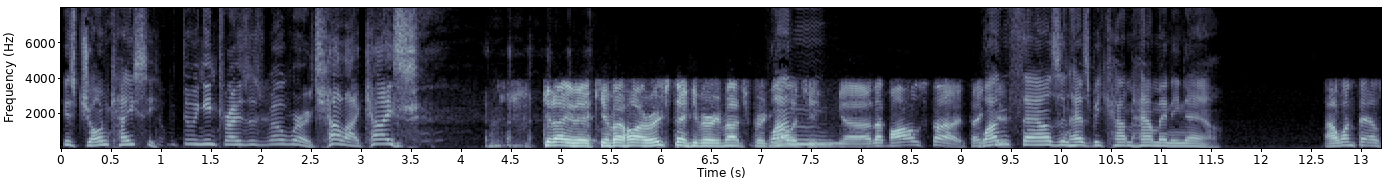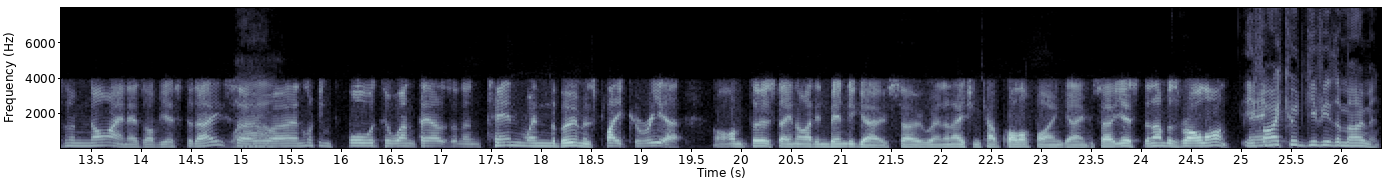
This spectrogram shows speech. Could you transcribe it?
is John Casey. We're doing intros as well, Roach. Hello, Case. G'day there, Kimbo. Hi, Roach. Thank you very much for One- acknowledging uh, that milestone. Thank you. 1,000 has become how many now? Uh, 1009 as of yesterday. So, Wow. uh, and looking forward to 1010 when the Boomers play Korea on Thursday night in Bendigo. So, in an Asian Cup qualifying game. So, yes, the numbers roll on. If And- I could give you the moment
